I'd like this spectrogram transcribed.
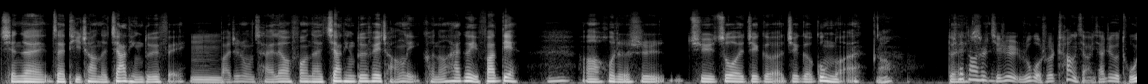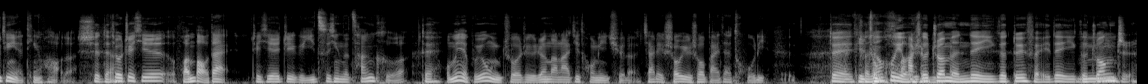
现在在提倡的家庭堆肥，嗯，把这种材料放在家庭堆肥厂里，可能还可以发电嗯啊，或者是去做这个这个供暖啊。对，这倒是，其实如果说畅想一下，这个途径也挺好的。是的，就这些环保袋，这些这个一次性的餐盒，对我们也不用说这个扔到垃圾桶里去了，家里收一收，埋在土里。对，可可能会有一个专门的一个堆肥的一个嗯装置，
